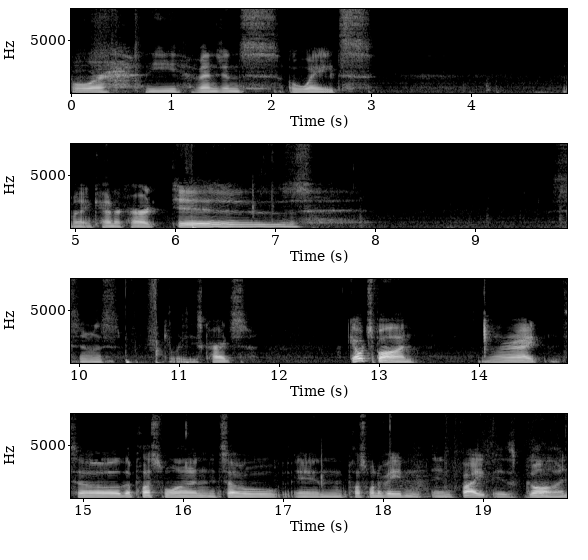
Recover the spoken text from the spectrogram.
for the Vengeance Awaits. My encounter card is. As soon as get rid of these cards, Goat Spawn. All right, so the plus one, so in plus one evade and, and fight is gone.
